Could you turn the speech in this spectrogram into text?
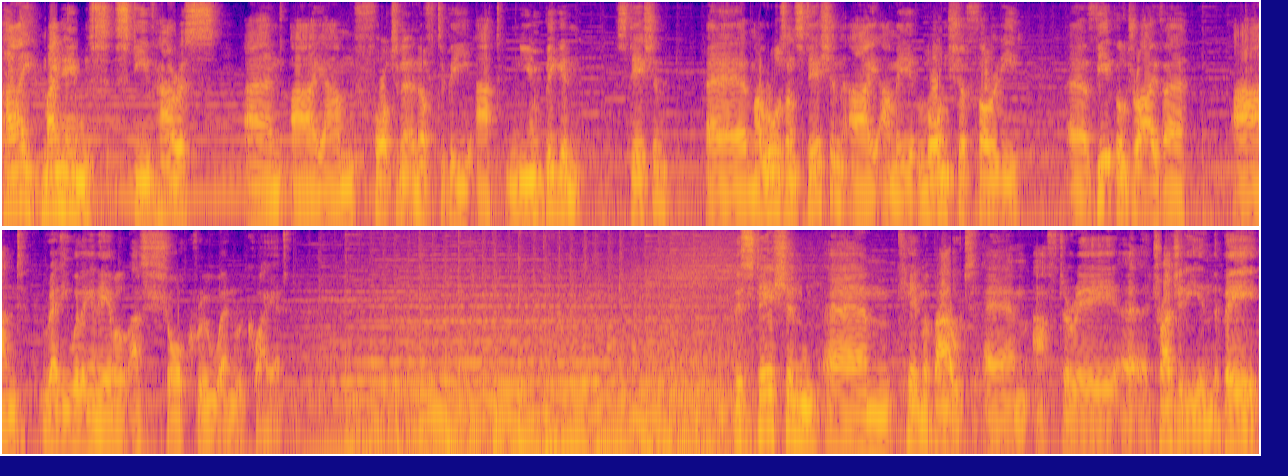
Hi, my name's Steve Harris, and I am fortunate enough to be at Newbiggin Station. Uh, my roles on station I am a launch authority, uh, vehicle driver, and ready, willing, and able as shore crew when required. The station um, came about um, after a, a, tragedy in the bay.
